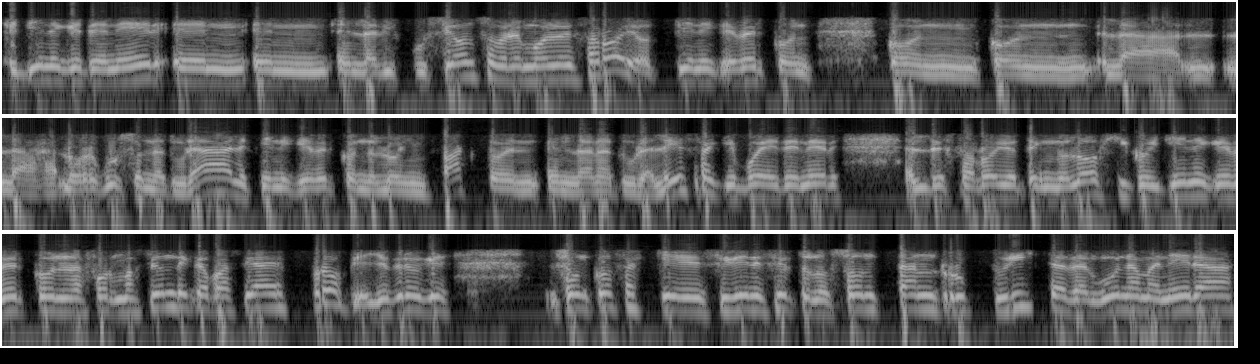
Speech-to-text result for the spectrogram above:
que tiene que tener en, la discusión sobre el modelo de desarrollo. Tiene que ver con con, con la, los recursos naturales tiene que ver con los impactos en la naturaleza que puede tener el desarrollo tecnológico y tiene que ver con la formación de capacidades propias. Yo creo que son cosas que, si bien es cierto, no son tan rupturistas, de alguna manera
